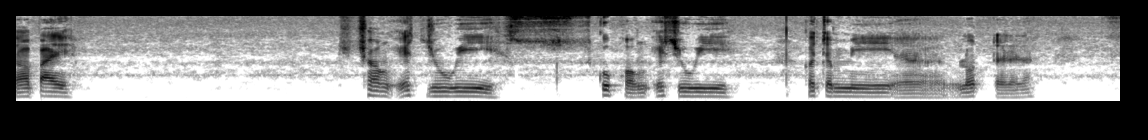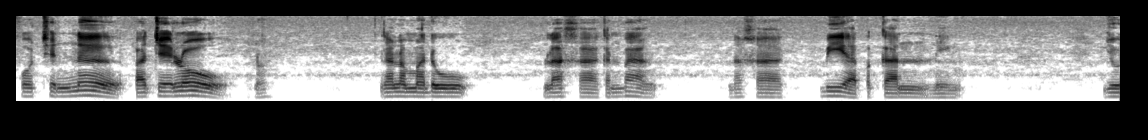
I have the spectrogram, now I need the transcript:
ต่อไปช่อง SUV กรุ๊ปของ SUV ก็จะมีรถอะไรนะ Fortuner Pajero เนาะแล้วเรามาดูราคากันบ้าง ราคาเบี้ยประกันนี่อยู่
